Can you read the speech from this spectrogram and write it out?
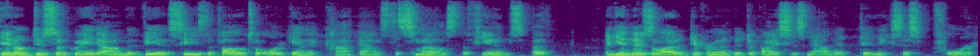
They don't do so great on the VOCs, the volatile organic compounds, the smells, the fumes. But again, there's a lot of different other devices now that didn't exist before.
